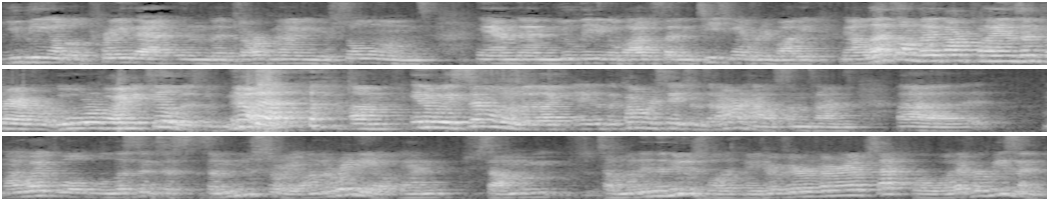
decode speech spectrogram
you being able to pray that in the dark night of your soul moments and then you leading a Bible study and teaching everybody. Now, let's all make our plans and prayer for who we're going to kill this with. No! um, in a way, similarly, like eh, the conversations in our house sometimes, uh, my wife will, will listen to some news story on the radio, and some someone in the news will have made her very, very upset for whatever reason.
